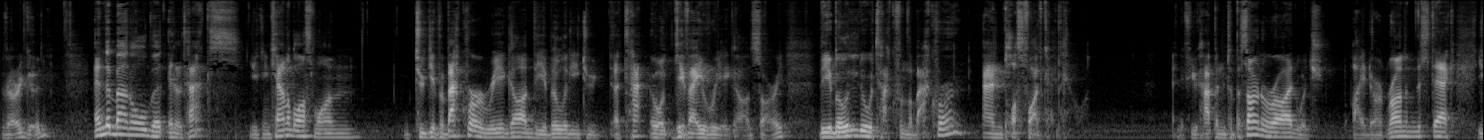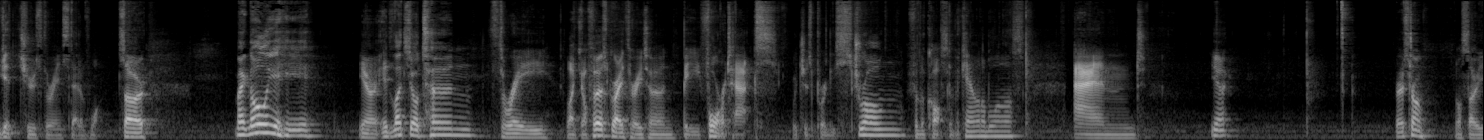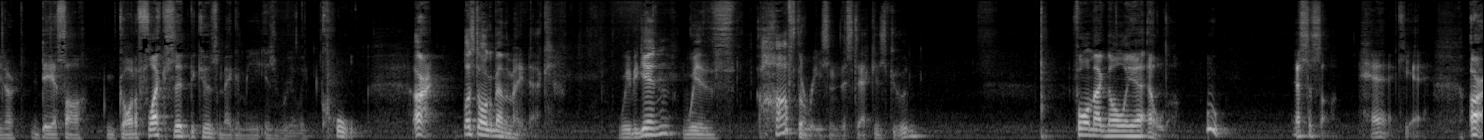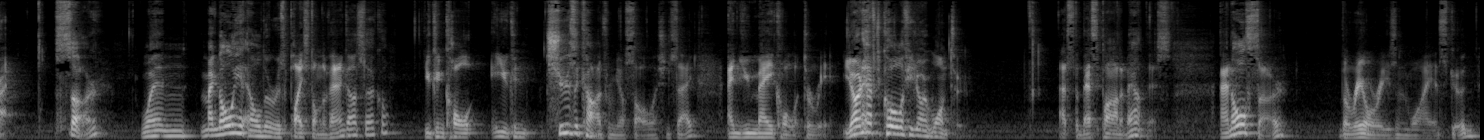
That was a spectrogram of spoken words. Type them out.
very good. End of battle that it attacks, you can counterblast one, to give a back row rear guard the ability to attack, or give a rear guard, sorry, the ability to attack from the back row and plus 5k power. And if you happen to Persona Ride, which I don't run in this deck, you get to choose three instead of one. So, Magnolia here, you know, it lets your turn three, like your first grade three turn, be four attacks, which is pretty strong for the cost of a counterblast. And, you know, very strong. Also, you know, DSR, gotta flex it because Megami is really cool. All right, let's talk about the main deck. We begin with half the reason this deck is good. For Magnolia Elder. Ooh, SSR. Heck yeah. All right, so when Magnolia Elder is placed on the Vanguard Circle, you can call, you can choose a card from your soul, I should say, and you may call it to rear. You don't have to call if you don't want to. That's the best part about this. And also, the real reason why it's good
